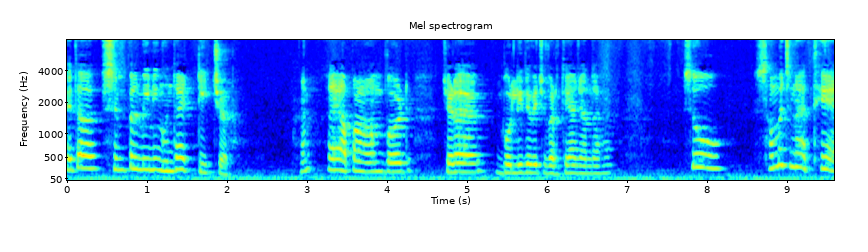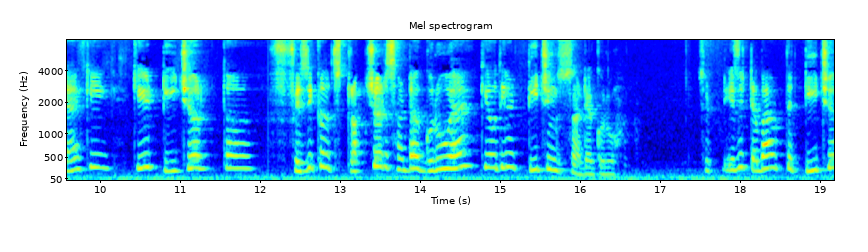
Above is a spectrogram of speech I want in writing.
ਇਹਦਾ ਸਿੰਪਲ ਮੀਨਿੰਗ ਹੁੰਦਾ ਹੈ ਟੀਚਰ ਹਨ ਇਹ ਆਪਾਂ ਆਮ ਵਰਡ ਜਿਹੜਾ ਬੋਲੀ ਦੇ ਵਿੱਚ ਵਰਤਿਆ ਜਾਂਦਾ ਹੈ ਸੋ ਸਮਝਣਾ ਇੱਥੇ ਹੈ ਕਿ ਕੀ ਟੀਚਰ ਦਾ ਫਿਜ਼ੀਕਲ ਸਟਰਕਚਰ ਸਾਡਾ ਗੁਰੂ ਹੈ ਕਿ ਉਹਦੀਆਂ ਟੀਚਿੰਗਸ ਸਾਡੇ ਗੁਰੂ ਹਨ so is it about the teacher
